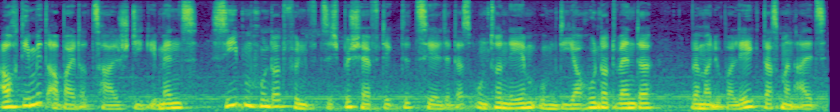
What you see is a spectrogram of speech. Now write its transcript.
Auch die Mitarbeiterzahl stieg immens. 750 Beschäftigte zählte das Unternehmen um die Jahrhundertwende. Wenn man überlegt, dass man als,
